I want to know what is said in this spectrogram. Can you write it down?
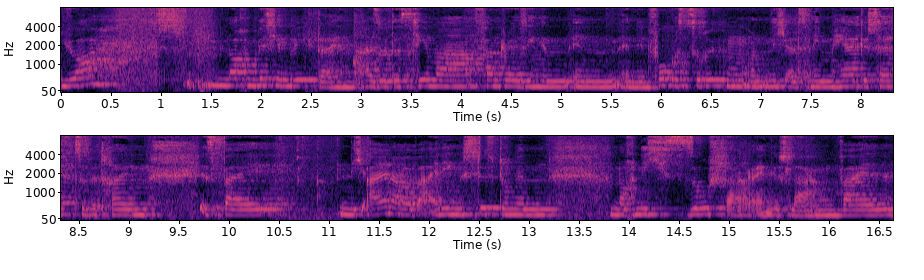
Ja, noch ein bisschen Weg dahin. Also das Thema Fundraising in, in, in den Fokus zu rücken und nicht als Nebenhergeschäft zu betreiben, ist bei nicht allen, aber bei einigen Stiftungen noch nicht so stark eingeschlagen, weil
